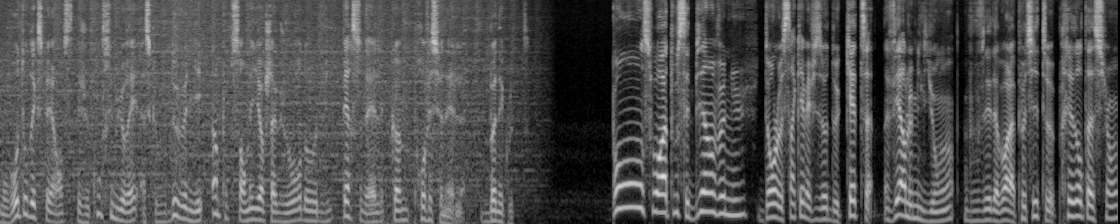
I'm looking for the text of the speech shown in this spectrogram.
mon retour d'expérience et je contribuerai à ce que vous deveniez 1% meilleur chaque jour dans votre vie personnelle comme professionnelle. Bonne écoute. Bonsoir à tous et bienvenue dans le cinquième épisode de Quête vers le million. Vous venez d'avoir la petite présentation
